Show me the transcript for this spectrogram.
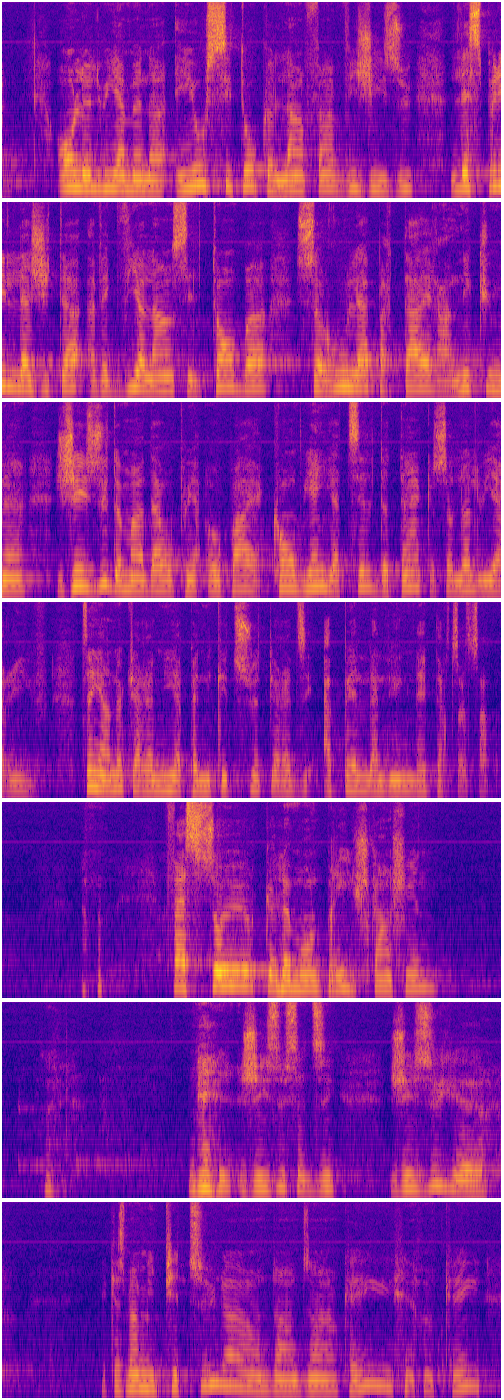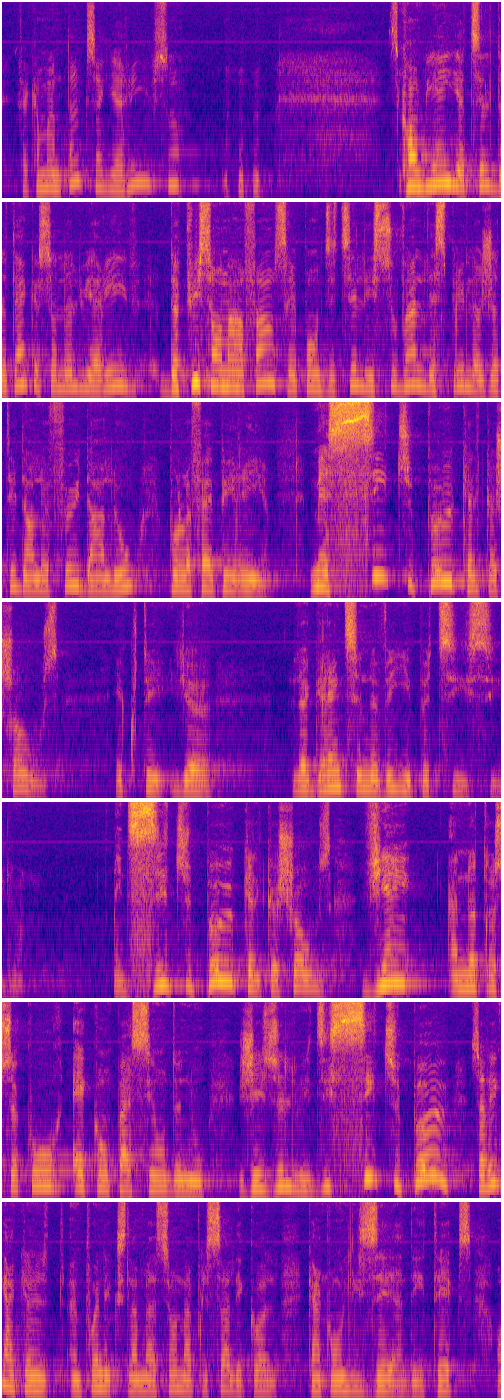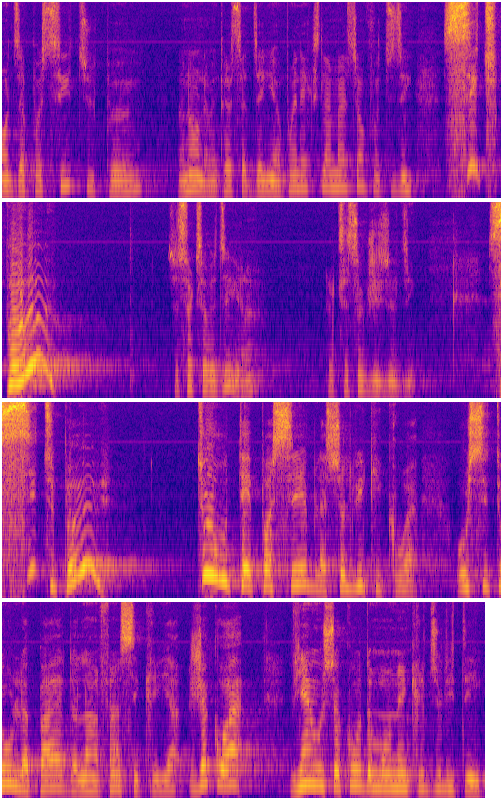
On le lui amena, et aussitôt que l'enfant vit Jésus, l'esprit l'agita avec violence, il tomba, se roula par terre en écumant. Jésus demanda au Père, combien y a-t-il de temps que cela lui arrive? Tu sais, il y en a qui auraient mis à paniquer tout de suite, puis auraient dit, appelle la ligne d'intercesseur. Fasse sûr que le monde prie jusqu'en Chine. Mais Jésus se dit, Jésus... Euh, a quasiment mis le pied dessus, là, en, disant OK, OK. Ça fait combien de temps que ça y arrive, ça? Combien y a-t-il de temps que cela lui arrive? Depuis son enfance, répondit-il, et souvent l'Esprit l'a jeté dans le feu et dans l'eau pour le faire périr. Mais si tu peux quelque chose, écoutez, le grain de sénévé est petit ici. Là. Il dit, si tu peux quelque chose, viens à notre secours, aie compassion de nous. Jésus lui dit, si tu peux, vous savez, quand il y a un, point d'exclamation, on a appris ça à l'école, quand on lisait des textes, on ne disait pas si tu peux. Non, non, la maîtresse, ça disait, il y a un point d'exclamation, il faut que tu dises, si tu peux. C'est ça que ça veut dire, hein? C'est ça que Jésus dit. Si tu peux, tout est possible à celui qui croit. Aussitôt le père de l'enfant s'écria, Je crois, viens au secours de mon incrédulité.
